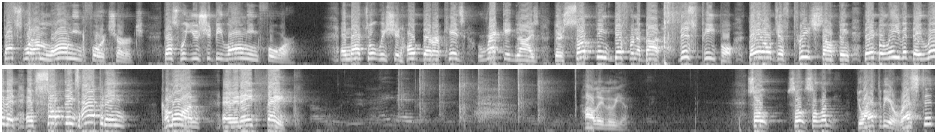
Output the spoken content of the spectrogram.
That's what I'm longing for, church. That's what you should be longing for. And that's what we should hope that our kids recognize. There's something different about this people. They don't just preach something, they believe it, they live it, and something's happening. Come on. And it ain't fake. Amen. Hallelujah. So, so, so let me, do I have to be arrested?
